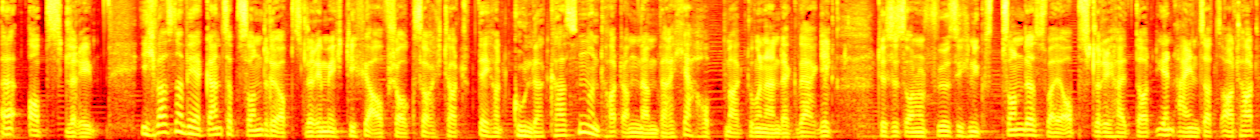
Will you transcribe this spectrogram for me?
Äh, Obstleri. Ich weiß noch, wer ganz besondere Obstleri mächtig für Aufschau gesorgt hat. Der hat Gunderkassen und hat am Nürnberger Hauptmarkt umeinander gewerkelt. Das ist an und für sich nichts Besonderes, weil Obstleri halt dort ihren Einsatzort hat.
